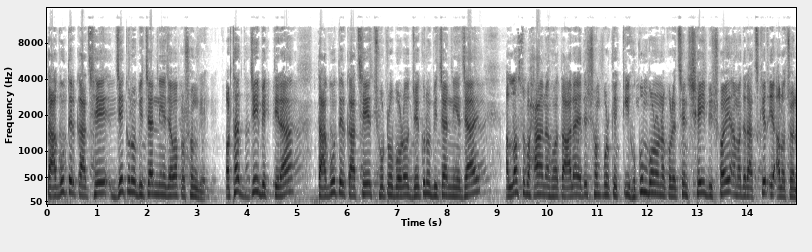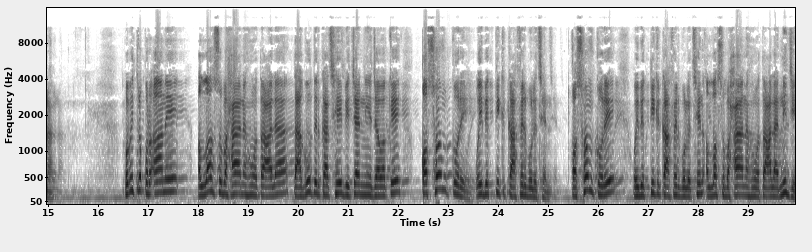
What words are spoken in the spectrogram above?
তাগুতের কাছে যে কোনো বিচার নিয়ে যাওয়া প্রসঙ্গে অর্থাৎ যে ব্যক্তিরা তাগুতের কাছে ছোট, বড় যে কোনো বিচার নিয়ে যায়, আল্লাহ সুবাহ এদের সম্পর্কে কি হুকুম বর্ণনা করেছেন সেই বিষয়ে আমাদের আজকের এই আলোচনা। পবিত্র কোরআনে আল্লাহ সুবাহ তাগুতের কাছে বিচার নিয়ে যাওয়াকে কসম করে ওই ব্যক্তিকে কাফের বলেছেন। কসম করে ওই ব্যক্তিকে কাফের বলেছেন আল্লাহ সুবাহ নিজে।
